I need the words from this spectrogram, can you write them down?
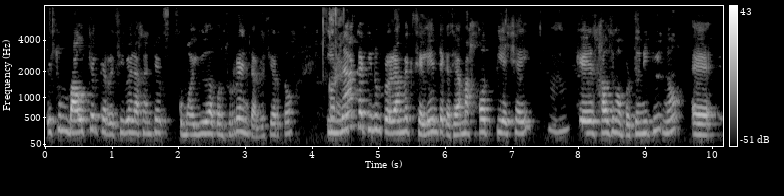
es un voucher que recibe la gente como ayuda con su renta, ¿no es cierto? Y NACA tiene un programa excelente que se llama Hot PHA, que es Housing Opportunity, ¿no? Eh,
